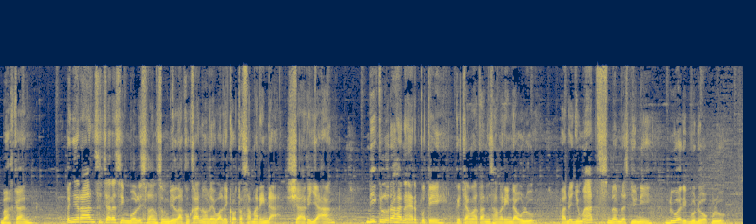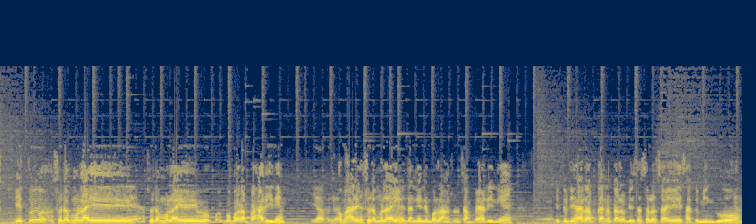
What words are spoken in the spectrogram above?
Bahkan, Penyerahan secara simbolis langsung dilakukan oleh Wali Kota Samarinda, Syahri Yaang, di Kelurahan Air Putih, Kecamatan Samarinda Ulu, pada Jumat 19 Juni 2020. Itu sudah mulai sudah mulai beberapa hari ini. Ya benar. Kemarin sudah mulai dan ini berlangsung sampai hari ini. Itu diharapkan kalau bisa selesai satu minggu.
